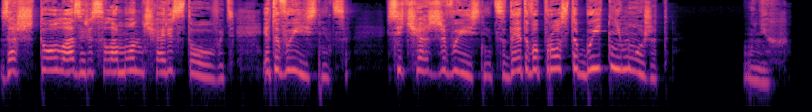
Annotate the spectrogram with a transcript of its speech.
За что Лазаря Соломоновича арестовывать? Это выяснится. Сейчас же выяснится. Да этого просто быть не может!» У них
